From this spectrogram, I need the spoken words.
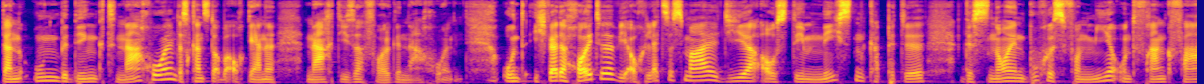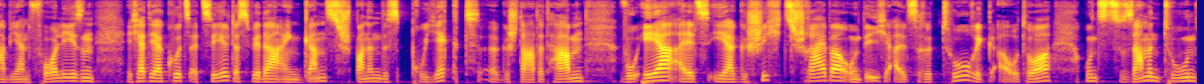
dann unbedingt nachholen. Das kannst du aber auch gerne nach dieser Folge nachholen. Und ich werde heute, wie auch letztes Mal dir aus dem nächsten Kapitel des neuen Buches von mir und Frank Fabian vorlesen. Ich hatte ja kurz erzählt, dass wir da ein ganz spannendes Projekt äh, gestartet haben, wo er als eher Geschichtsschreiber und ich als Rhetorikautor uns zusammentun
